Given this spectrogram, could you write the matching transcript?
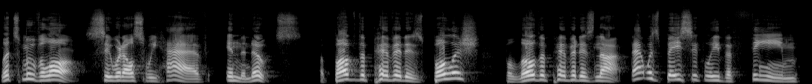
Let's move along, see what else we have in the notes. Above the pivot is bullish, below the pivot is not. That was basically the theme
